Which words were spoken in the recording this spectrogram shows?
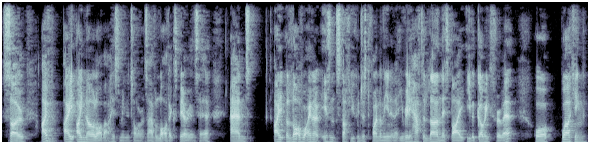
So I've, I, I know a lot about histamine intolerance. I have a lot of experience here and I, a lot of what I know isn't stuff you can just find on the internet. You really have to learn this by either going through it or working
